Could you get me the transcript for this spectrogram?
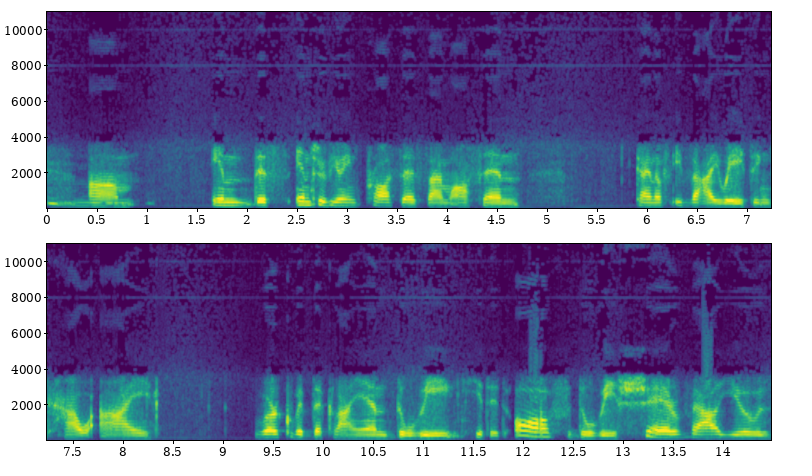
Mm-hmm. Um, in this interviewing process, I'm often kind of evaluating how I work with the client. Do we hit it off? Do we share values?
